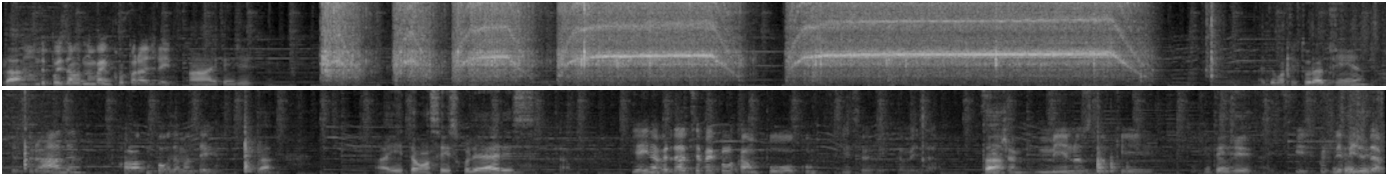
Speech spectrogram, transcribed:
Tá. Senão depois ela não vai incorporar direito. Ah, entendi. Aí deu uma trituradinha, Triturada, coloca um pouco da manteiga. tá. Aí estão as seis colheres, Tá. E aí, na verdade, você vai colocar um pouco. E você vai ver que talvez ela Tá. seja menos do que entendi. isso. Porque Entendi. depende da-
